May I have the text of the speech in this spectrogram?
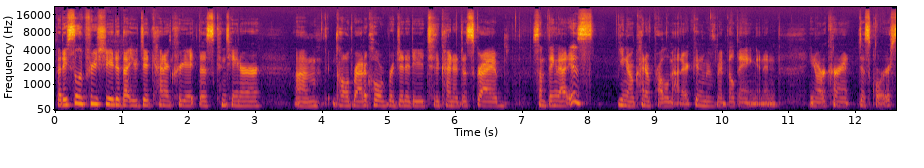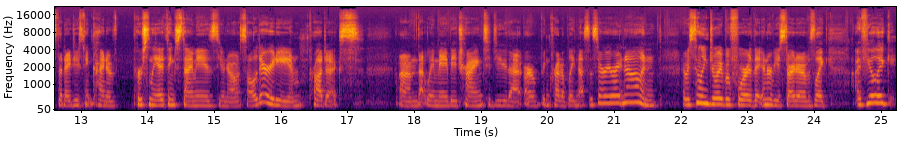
but I still appreciated that you did kind of create this container um, called radical rigidity to kind of describe something that is, you know, kind of problematic in movement building and in, you know, our current discourse that I do think kind of personally, I think stymies, you know, solidarity and projects um, that we may be trying to do that are incredibly necessary right now. And I was telling Joy before the interview started, I was like, I feel like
